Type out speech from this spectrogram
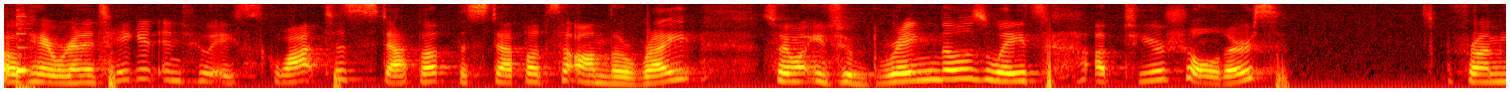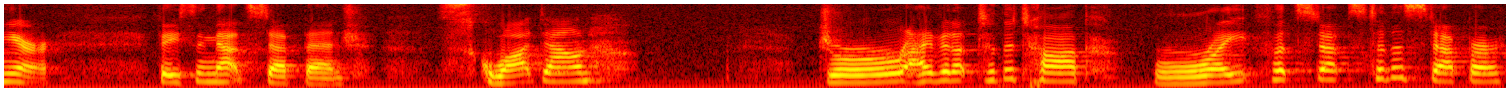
Okay, we're gonna take it into a squat to step up. The step up's on the right. So I want you to bring those weights up to your shoulders from here, facing that step bench. Squat down, drive it up to the top, right foot steps to the stepper,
